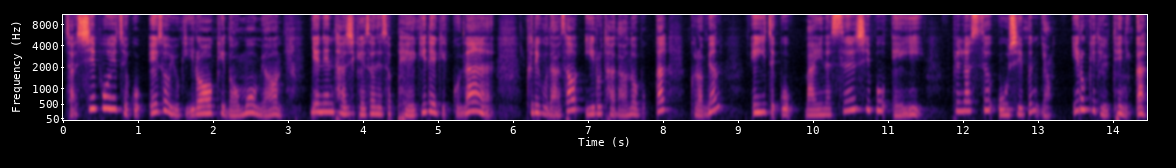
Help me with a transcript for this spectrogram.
자 15의 제곱에서 여기 이렇게 넘어오면 얘는 다시 계산해서 100이 되겠구나. 그리고 나서 2로 다 나눠볼까? 그러면 a제곱 마이너스 15a 플러스 50은 0 이렇게 될 테니까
